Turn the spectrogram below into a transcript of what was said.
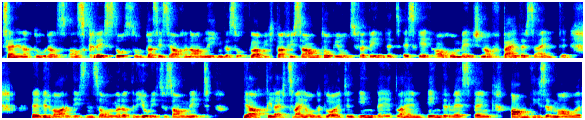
seine Natur als, als Christus. Und das ist ja auch ein Anliegen, das, glaube ich, darf ich sagen, Tobi, uns verbindet. Es geht auch um Menschen auf beider Seite. Äh, wir waren diesen Sommer oder Juni zusammen mit ja, vielleicht 200 Leuten in Bethlehem, in der Westbank, an dieser Mauer,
